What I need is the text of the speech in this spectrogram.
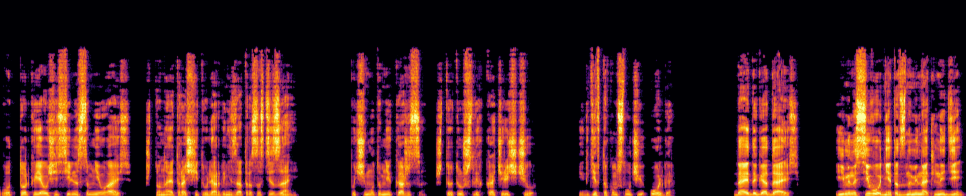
Вот только я очень сильно сомневаюсь, что на это рассчитывали организаторы состязаний. Почему-то мне кажется, что это уж слегка чересчур. И где в таком случае Ольга? Да и догадаюсь. Именно сегодня этот знаменательный день.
